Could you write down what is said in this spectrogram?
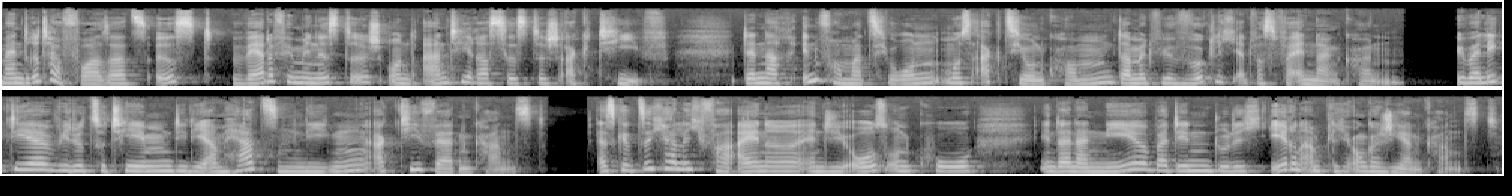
Mein dritter Vorsatz ist, werde feministisch und antirassistisch aktiv. Denn nach Information muss Aktion kommen, damit wir wirklich etwas verändern können. Überleg dir, wie du zu Themen, die dir am Herzen liegen, aktiv werden kannst. Es gibt sicherlich Vereine, NGOs und Co. in deiner Nähe, bei denen du dich ehrenamtlich engagieren kannst.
